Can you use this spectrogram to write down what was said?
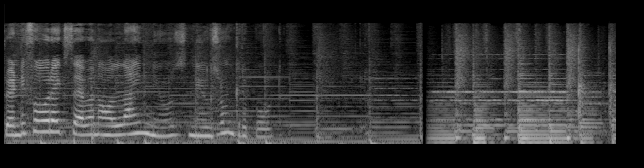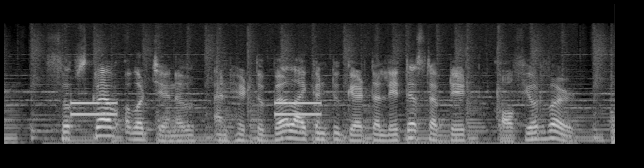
24 four x seven online news newsroom की रिपोर्ट। Subscribe our channel and hit the bell icon to get the latest update of your world.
